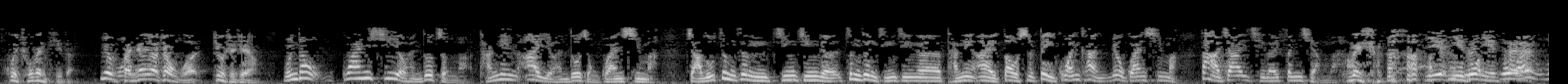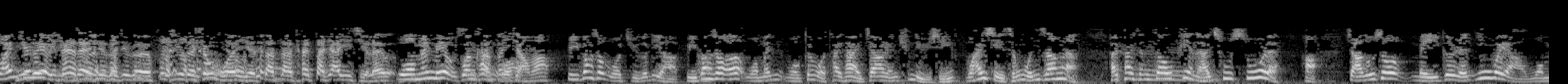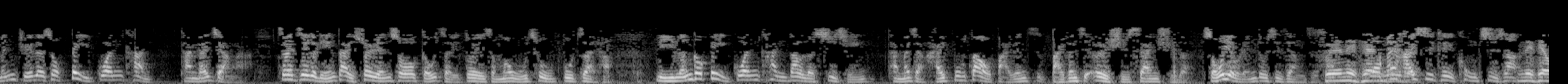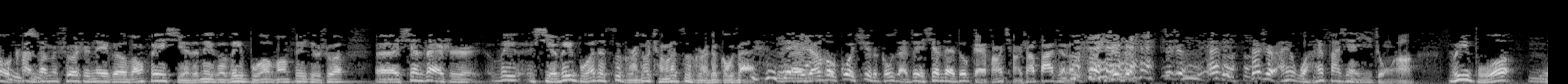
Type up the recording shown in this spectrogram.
会出问题的。反正要叫我就是这样。文涛，关系有很多种嘛，谈恋爱有很多种关系嘛。假如正正经经的、正正经经的谈恋爱，倒是被观看没有关系嘛，大家一起来分享嘛。为什么？你你跟你完完全没有太太这个这个 夫妻的生活也大大大大家一起来，我们没有观看分享吗？比方说，我举个例哈，比方说呃，我们我跟我太太家人去旅行，我还写成文章了，还拍成照片，还出书了哈。假如说每一个人，因为啊，我们觉得说被观看。坦白讲啊，在这个年代，虽然说狗仔队什么无处不在哈，你能够被观看到的事情，坦白讲还不到百分之百分之二十三十的，所有人都是这样子。所以那天我们还是可以控制上。那天我看他们说是那个王菲写的那个微博，王菲就说，呃，现在是微写微博的自个儿都成了自个儿的狗仔，然后过去的狗仔队现在都改行抢沙发去了，就是就是哎，但是哎，我还发现一种啊。微博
